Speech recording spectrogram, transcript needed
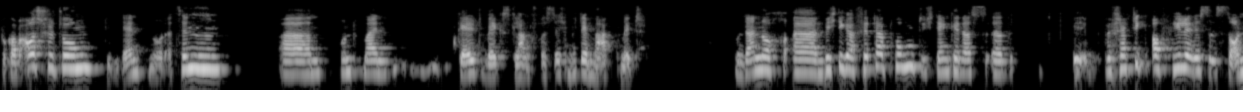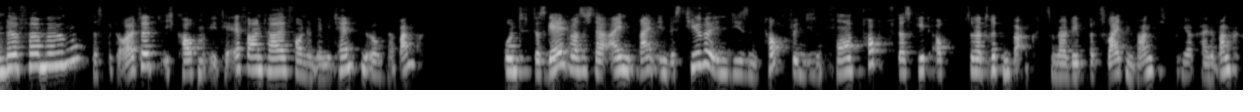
bekomme Ausschüttungen, Dividenden oder Zinsen ähm, und mein Geld wächst langfristig mit dem Markt mit. Und dann noch äh, ein wichtiger vierter Punkt, ich denke, das äh, beschäftigt auch viele, ist es Sondervermögen. Das bedeutet, ich kaufe einen ETF-Anteil von einem Emittenten irgendeiner Bank und das Geld, was ich da ein, rein investiere in diesen Topf, in diesen Fondstopf, das geht auf zu einer dritten Bank, zu einer äh, zweiten Bank, ich bin ja keine Bank,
